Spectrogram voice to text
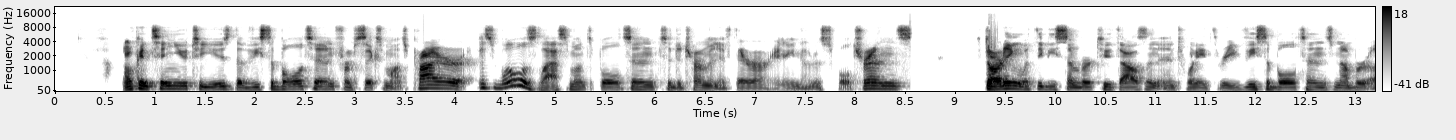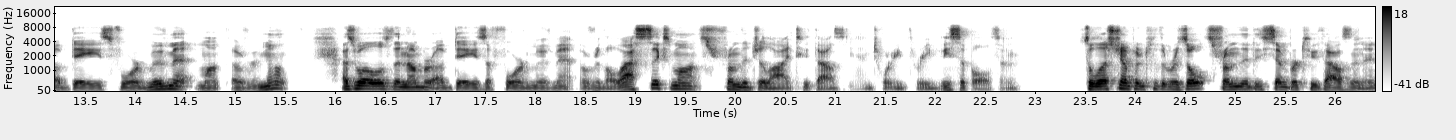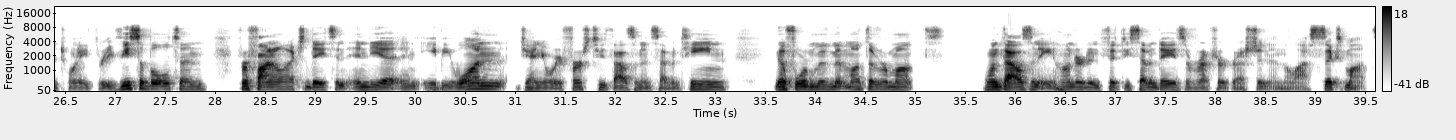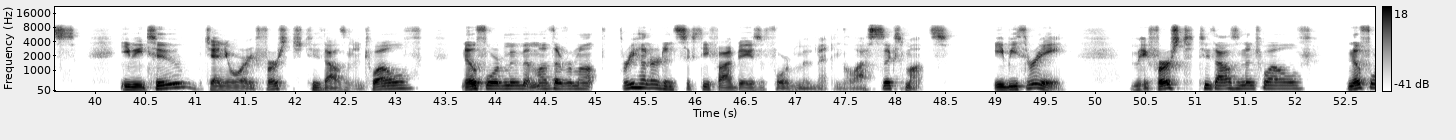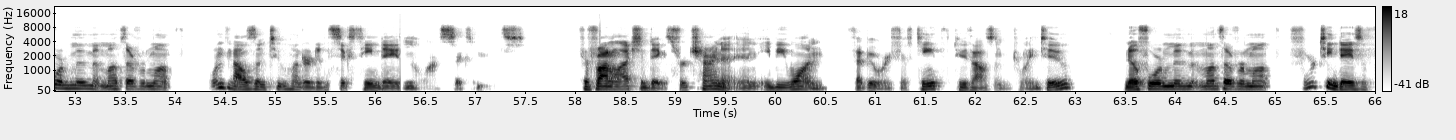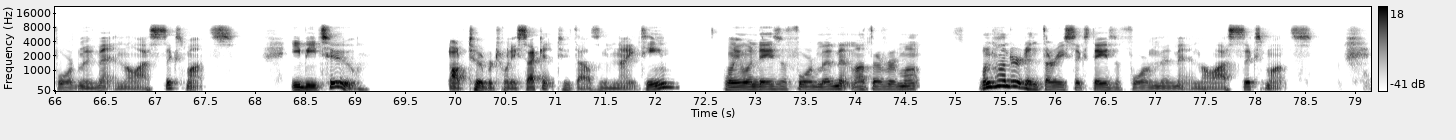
I'll continue to use the Visa Bulletin from six months prior, as well as last month's bulletin, to determine if there are any noticeable trends. Starting with the December 2023 Visa Bulletin's number of days forward movement month over month, as well as the number of days of forward movement over the last six months from the July 2023 Visa Bulletin. So let's jump into the results from the December 2023 Visa Bulletin for final action dates in India and EB1, January 1st, 2017. No forward movement month over month, 1,857 days of retrogression in the last six months. EB2, January 1st, 2012. No forward movement month over month, 365 days of forward movement in the last six months. EB3, May 1st, 2012. No forward movement month over month, 1,216 days in the last six months. For final action dates for China in EB1, February 15th, 2022. No forward movement month over month, 14 days of forward movement in the last six months. EB2, October 22nd, 2019. 21 days of forward movement month over month, 136 days of forward movement in the last six months.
